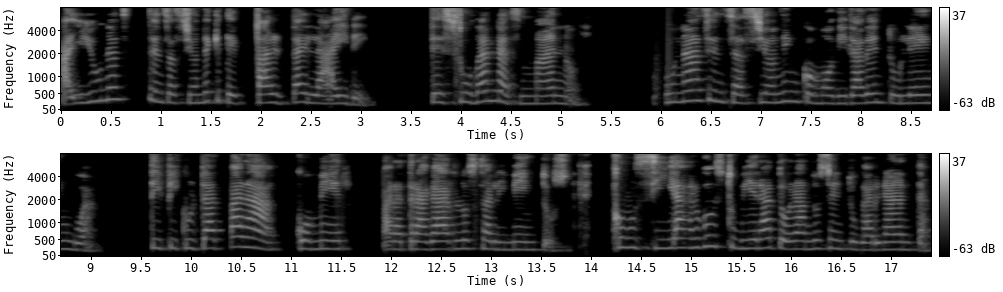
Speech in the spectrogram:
Hay una sensación de que te falta el aire, te sudan las manos, una sensación de incomodidad en tu lengua, dificultad para comer, para tragar los alimentos, como si algo estuviera atorándose en tu garganta.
